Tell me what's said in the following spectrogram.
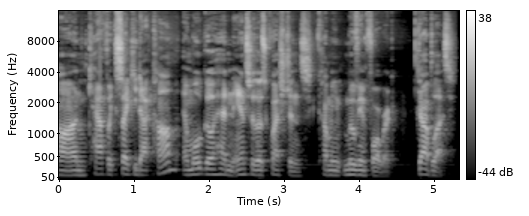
on catholicpsyche.com and we'll go ahead and answer those questions coming moving forward. God bless.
